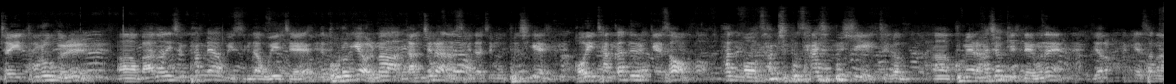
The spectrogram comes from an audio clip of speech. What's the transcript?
저희 도록을 어, 만 원이 지금 판매하고 있습니다. 외제 도록이 얼마 남지는 않았습니다. 지금 오픈식에 거의 작가들께서 한 뭐 30분, 40분씩 지금 어, 구매를 하셨기 때문에 여러분들께서는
